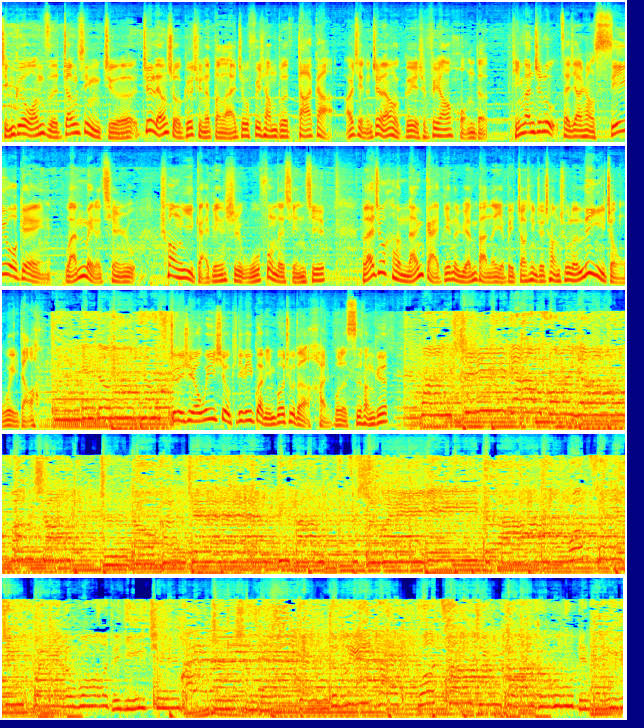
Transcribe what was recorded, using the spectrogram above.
情歌王子张信哲这两首歌曲呢，本来就非常不搭嘎，而且呢，这两首歌也是非常红的。平凡之路再加上 See You Again，完美的嵌入，创意改编是无缝的衔接，本来就很难改编的原版呢，也被张信哲唱出了另一种味道。这里是由微秀 KTV 冠名播出的海波的私房歌。一切只想都远的离开，我曾经堕入无边黑。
